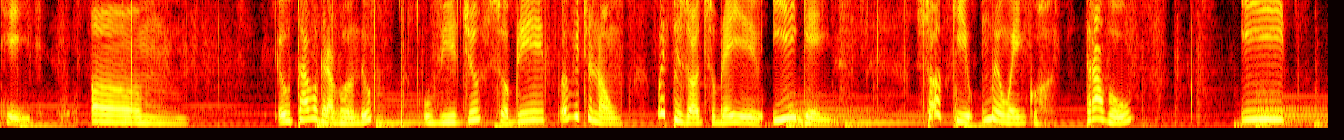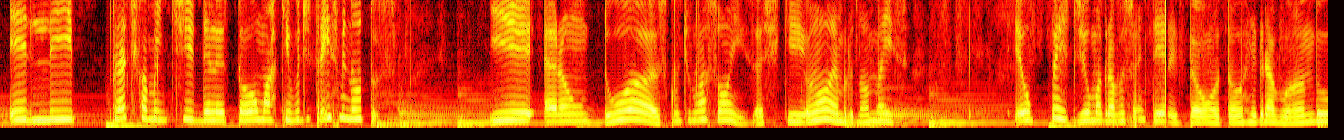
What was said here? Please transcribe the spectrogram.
Ok. Um, eu tava gravando o vídeo sobre. O vídeo não. O episódio sobre EA Games. Só que o meu Anchor travou e ele praticamente deletou um arquivo de 3 minutos. E eram duas continuações. Acho que. Eu não lembro o nome, mas. Eu perdi uma gravação inteira. Então eu tô regravando.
